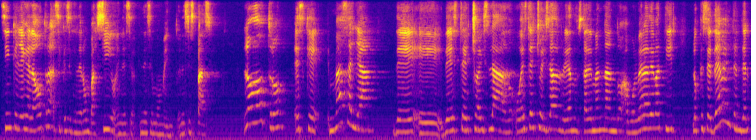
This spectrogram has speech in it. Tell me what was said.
sin que llegue la otra, así que se genera un vacío en ese, en ese momento, en ese espacio. Lo otro es que más allá de, eh, de, este hecho aislado, o este hecho aislado en realidad nos está demandando a volver a debatir lo que se debe entender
